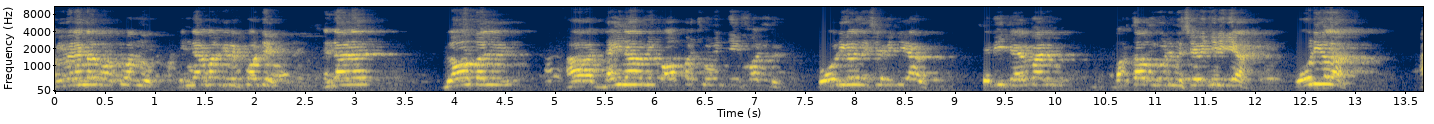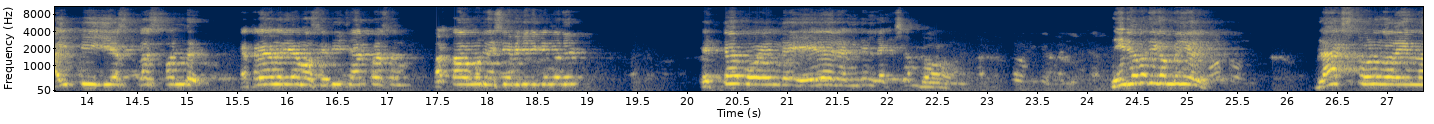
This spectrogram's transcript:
വിവരങ്ങൾ പുറത്തു വന്നു. ഇന്റർമർക്ക് റിപ്പോർട്ടിൽ. എന്താണ്? ഗ്ലോബൽ ഡൈനാമിക് ഓപ്പർച്യൂണിറ്റി ഫണ്ട് കോടികൾ നിക്ഷേപിക്കുകയാണ്. സെബി ചെയർമാനും ഭർത്താവും കൂടി നിക്ഷേപിച്ചിരിക്കുകയാണ്. കോടികളാണ്. I P E S plus fund. എത്രയാണെന്നറിയാമോ? സെബി ചെയർപേഴ്സൺ ഭർത്താവ് കൂടി നിക്ഷേപിച്ചിരിക്കുന്നത്. എട്ട് പോയിന്റ് ഏഴ് രണ്ട് ലക്ഷം ഡോളർ. നിരവധി കമ്പനികൾ. ബ്ലാക്ക് സ്റ്റോൺ എന്ന് പറയുന്ന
